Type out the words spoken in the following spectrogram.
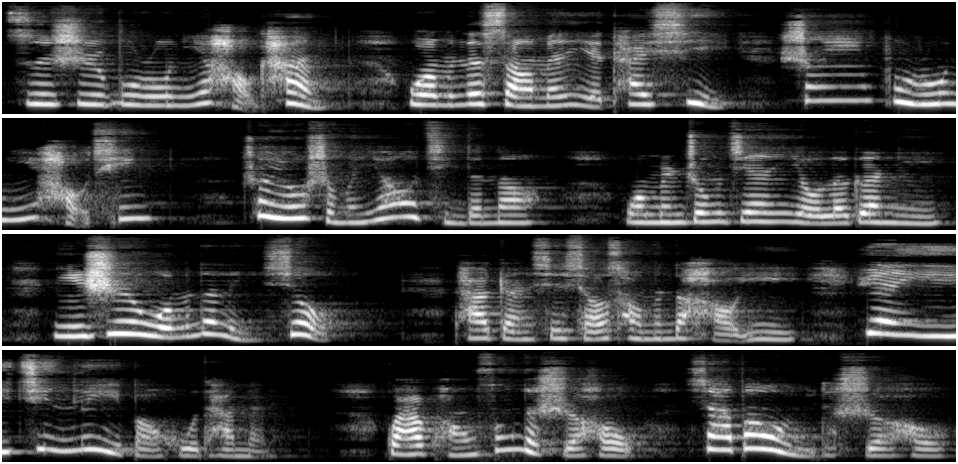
姿势不如你好看；我们的嗓门也太细，声音不如你好听。这有什么要紧的呢？我们中间有了个你，你是我们的领袖。”他感谢小草们的好意，愿意尽力保护它们。刮狂风的时候，下暴雨的时候。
